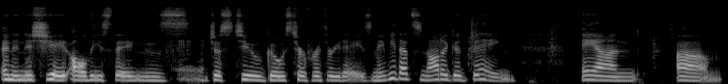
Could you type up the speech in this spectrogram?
and initiate all these things Mm. just to ghost her for 3 days maybe that's not a good thing and um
